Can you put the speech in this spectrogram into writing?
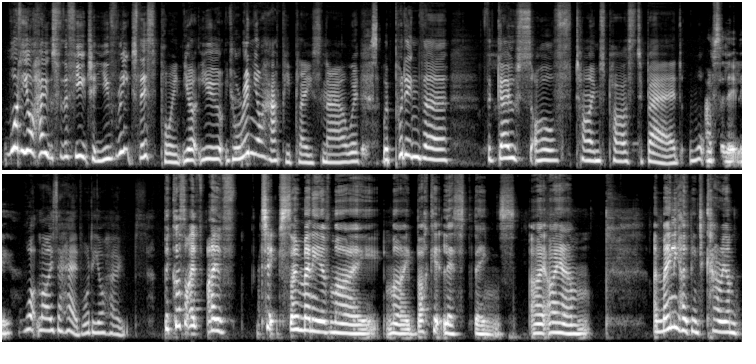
what are your hopes for the future? You've reached this point. You're you you're in your happy place now. We're we're putting the the ghosts of times past to bed. What Absolutely. what lies ahead? What are your hopes? because I've I've ticked so many of my my bucket list things. I I am I'm mainly hoping to carry on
